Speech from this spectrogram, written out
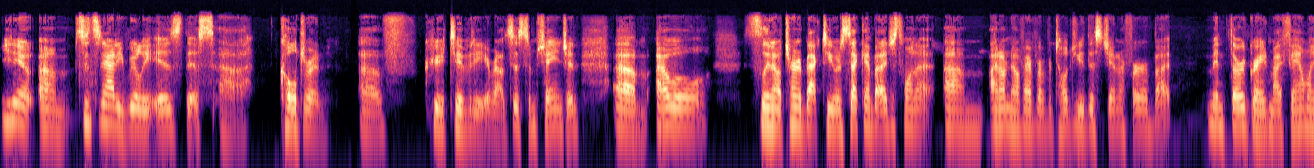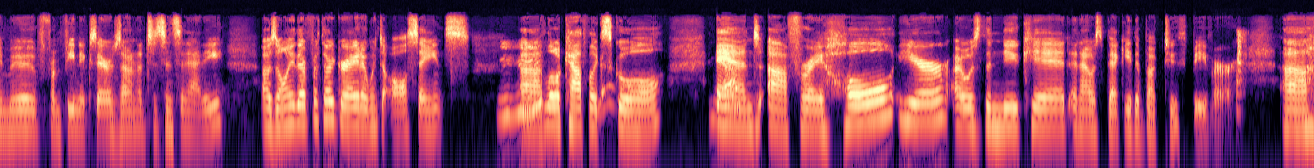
You know um, cincinnati really is this uh, cauldron of creativity around system change and um, i will selena i'll turn it back to you in a second but i just want to um, i don't know if i've ever told you this jennifer but in third grade my family moved from phoenix arizona to cincinnati i was only there for third grade i went to all saints uh, little catholic Yeah. school Yeah. and uh, for a whole year i was the new kid and i was becky the bucktooth beaver uh,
